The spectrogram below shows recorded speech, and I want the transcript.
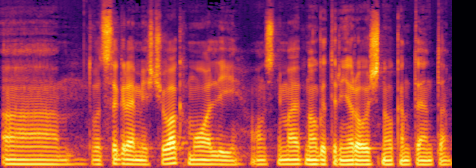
А, в Инстаграме есть чувак Муали, он снимает много тренировочного контента.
